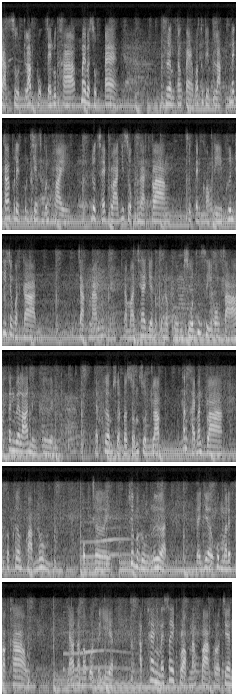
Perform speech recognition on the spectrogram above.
จากสูตรลับผูกใจลูกค้าไม่ผสมแป้ง เริ่มตั้งแต่วัตถุดิบหลักในการผลิตกุนเชียงสมุนไพรเลือกใช้ปลายี่สกขนาดกลาง ซึ่งเป็นของดีพื้นที่จังหวัดกาญจ จากนั้นนำมาแช่เย็นอุณหภูมิ 0-4 องศาเป็นเวลาหนึ่งคืน แต่เพิ่มส่วนผสมสูตรลับ ทั้งไขมันปลาเพื่อเพิ่มความนุ่ม อบเชย ช่วยบำรุงเลือด และเยื่อหุ้มเมล็ดฟักข้าว แล้วนำมาบดละเอียด อัดแท่งในไส้กรอกหนังปลาคอลลาเจน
